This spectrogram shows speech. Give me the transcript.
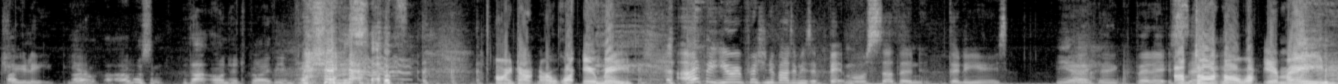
Truly. Yeah. I, I wasn't that honoured by the impression itself. I don't know what you mean. I think your impression of Adam is a bit more southern than he is. Yeah, I think. But it's I um, don't know what you mean.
